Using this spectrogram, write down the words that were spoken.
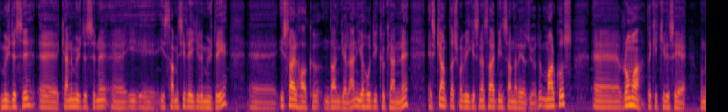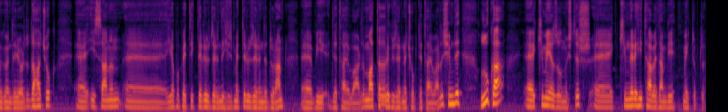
müjdesi, e, kendi müjdesini e, e, İsa Mesih ile ilgili müjdeyi e, İsrail halkından gelen Yahudi kökenli eski antlaşma bilgisine sahip insanlara yazıyordu. Markos e, Roma'daki kiliseye bunu gönderiyordu. Daha çok e, İsa'nın e, yapıp ettikleri üzerinde, hizmetleri üzerinde duran e, bir detay vardı. Mattalık üzerine çok detay vardı. Şimdi Luka e, kime yazılmıştır? E, kimlere hitap eden bir mektuptu?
